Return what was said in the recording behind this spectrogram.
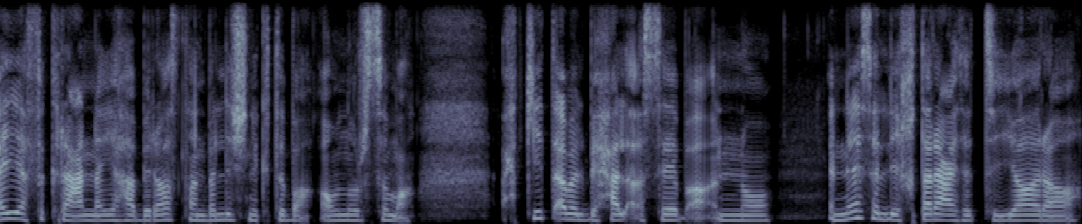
أي فكرة عنا إياها براسنا نبلش نكتبها أو نرسمها. حكيت قبل بحلقة سابقة إنه الناس اللي اخترعت الطيارة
